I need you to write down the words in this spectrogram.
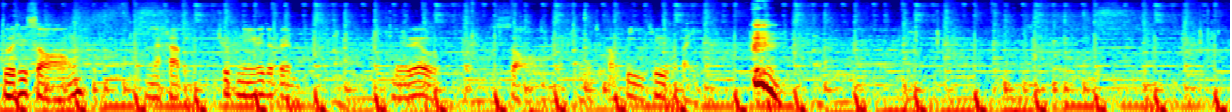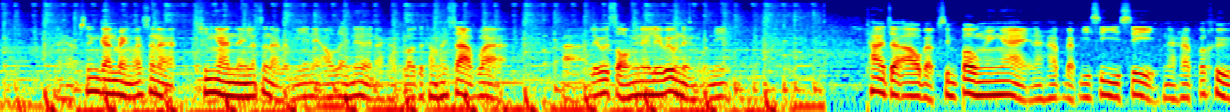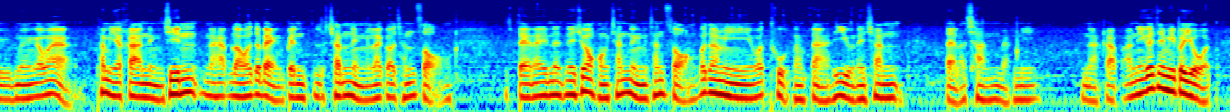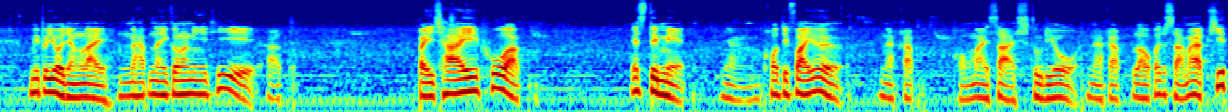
ตัวที่2นะครับชุดนี้ก็จะเป็นเลเวล2ผมจะ copy ชื่อเข้าไป ซึ่งการแบ่งลักษณะชิ้นงานในลักษณะแบบนี้ใน outliner นะครับ เราจะทำให้ทราบว่าเลเวล2อยู่ในเลเวล1แบบนี้ ถ้าจะเอาแบบ simple ง่ายๆนะครับ แบบ easy easy นะครับ ก็คือเหมือนกับว่าถ้ามีอาคาร 1 ชิ้นนะครับ เราก็จะแบ่งเป็นชั้น 1 และก็ชั้น 2 แต่ในในช่วงของชั้น 1 ชั้น 2 ก็จะมีวัตถุต่างๆ ที่อยู่ในชั้นแต่ละชั้นแบบนี้นะครับ อันนี้ก็จะมีประโยชน์ มีประโยชน์อย่างไรนะครับ ในกรณีที่ไปใช้พวก estimate อย่าง quantifier นะครับของ My Size Studio นะครับเราก็จะสามารถคิด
